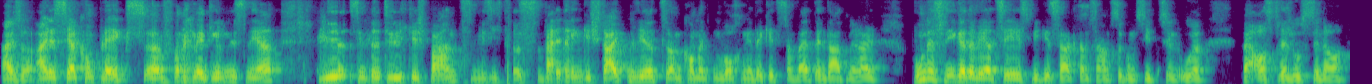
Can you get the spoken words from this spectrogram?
Also alles sehr komplex äh, von den Ergebnissen her. Wir sind natürlich gespannt, wie sich das weiterhin gestalten wird. Am kommenden Wochenende geht es dann weiter in der Admiral Bundesliga. Der WRC ist, wie gesagt, am Samstag um 17 Uhr bei Austria Lustenau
